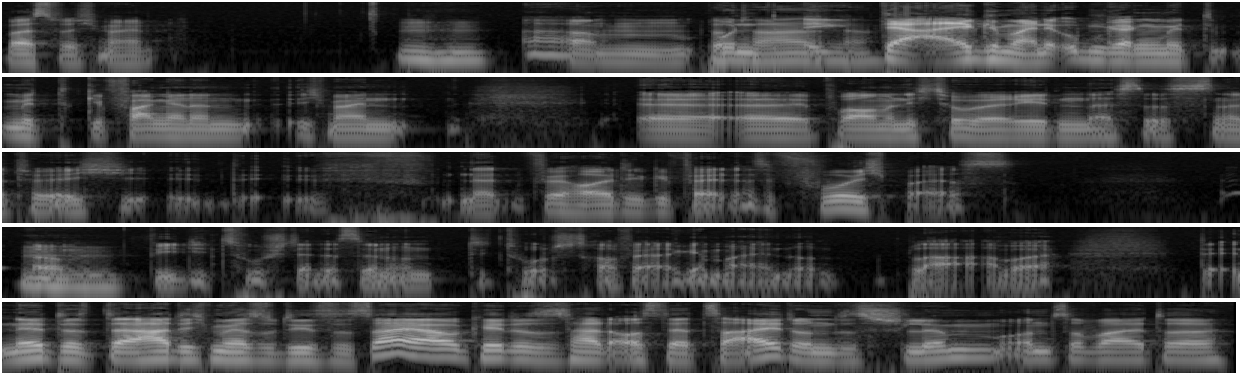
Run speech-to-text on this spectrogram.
Weißt du, was ich meine? Mhm. Ähm, Total, und äh, ja. der allgemeine Umgang mit, mit Gefangenen, ich meine, äh, äh, brauchen wir nicht drüber reden, dass das natürlich äh, für heutige Verhältnisse furchtbar ist. Mhm. Ähm, wie die Zustände sind und die Todesstrafe allgemein und bla. Aber ne, das, da hatte ich mir so dieses, naja, ah okay, das ist halt aus der Zeit und ist schlimm und so weiter.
